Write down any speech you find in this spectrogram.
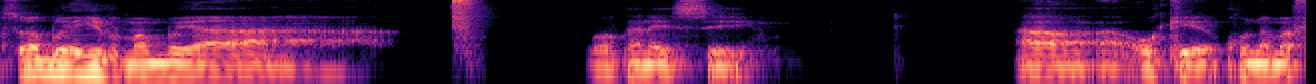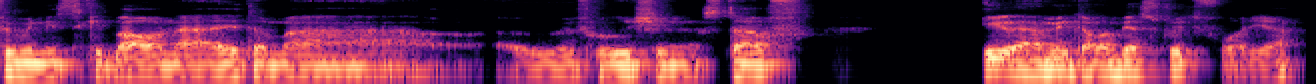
sababu ya hivyo mambo ya what can I say uh, okay, kuna mafeminist kibao naleta ma revolution stuff, ila mi nitakwambia straightforward yeah?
